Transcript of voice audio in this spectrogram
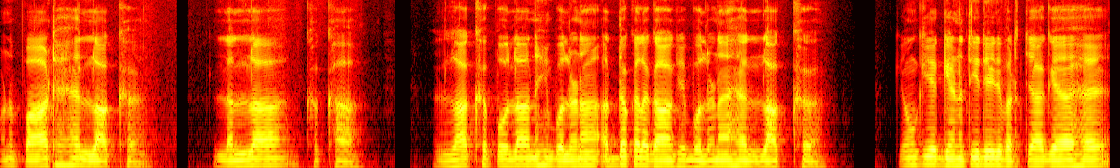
ਹੁਣ ਪਾਠ ਹੈ ਲੱਖ। ਲੱਲਾ ਖੱਖਾ। ਲੱਖ ਪੋਲਾ ਨਹੀਂ ਬੋਲਣਾ ਅਧਕ ਲਗਾ ਕੇ ਬੋਲਣਾ ਹੈ ਲੱਖ। ਕਿਉਂਕਿ ਇਹ ਗਿਣਤੀ ਦੇ ਵਰਤਿਆ ਗਿਆ ਹੈ।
